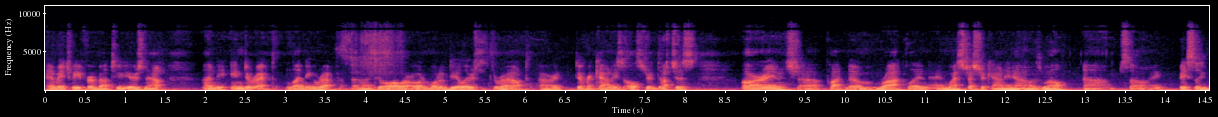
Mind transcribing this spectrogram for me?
MHV for about two years now. I'm the indirect lending rep uh, to all our automotive dealers throughout our different counties Ulster, Dutchess, Orange, uh, Putnam, Rockland, and Westchester County now as well. Um, so I basically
